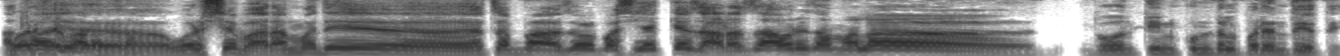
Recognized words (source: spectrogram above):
आता वर्षभराचा? अं, वर्षभरामध्ये अं, याचा बा- जवळपास एका झाडाचा आवरेज आम्हाला दोन तीन क्विंटल पर्यंत येते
